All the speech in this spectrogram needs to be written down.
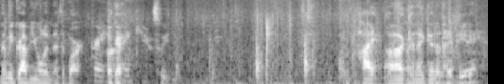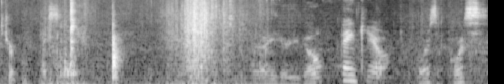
let me grab you one at the bar. Great, Okay. thank you. Sweet. Hi, uh, can I get an IPA? Sure. Thanks. All right, here you go. Thank you. Of course, of course.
